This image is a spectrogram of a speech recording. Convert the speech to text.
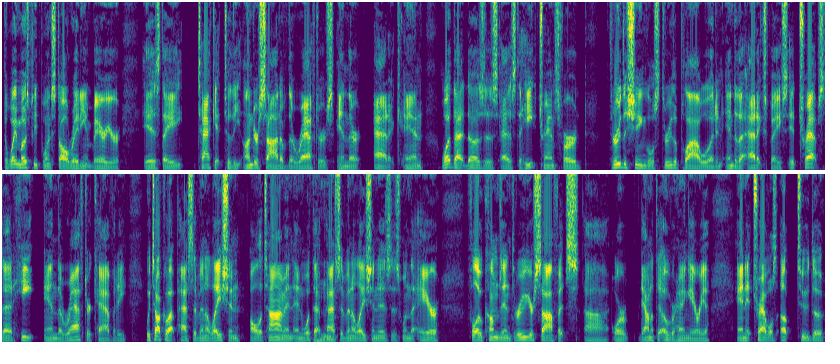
the way most people install radiant barrier is they tack it to the underside of the rafters in their attic. And what that does is as the heat transferred through the shingles, through the plywood, and into the attic space. It traps that heat in the rafter cavity. We talk about passive ventilation all the time, and, and what that mm-hmm. passive ventilation is is when the air flow comes in through your soffits uh, or down at the overhang area, and it travels up to the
